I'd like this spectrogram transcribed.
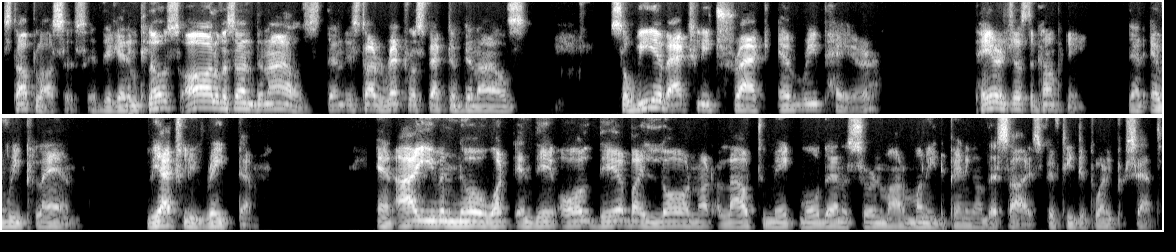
stop losses. If they're getting close, all of a sudden denials. Then they start retrospective denials. So we have actually tracked every payer. Payer is just a company. Then every plan. We actually rate them. And i even know what and they all they are by law not allowed to make more than a certain amount of money depending on their size 15 to 20 percent.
